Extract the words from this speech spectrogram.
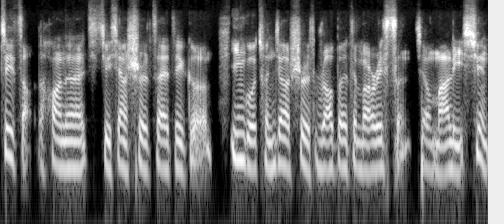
最早的话呢，就像是在这个英国传教士 Robert Morrison 叫马里逊，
